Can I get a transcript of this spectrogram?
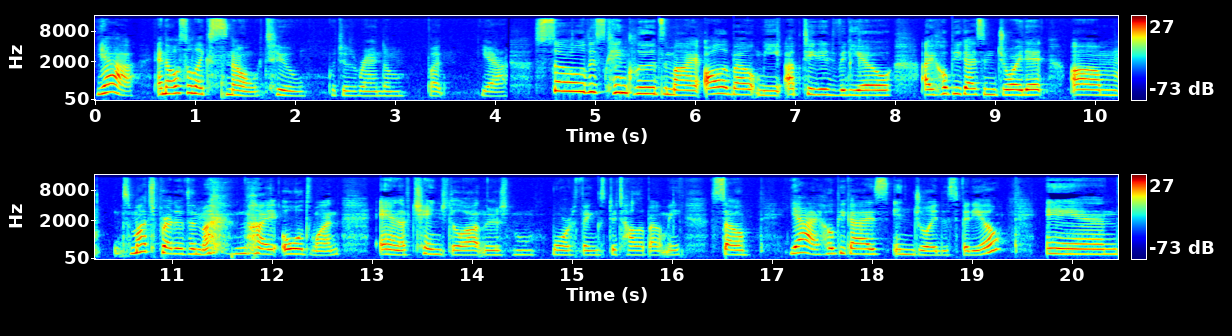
yeah. And I also like snow, too, which is random, but yeah. So this concludes my All About Me updated video. I hope you guys enjoyed it. Um, it's much better than my, my old one, and I've changed a lot, and there's more things to tell about me. So, yeah, I hope you guys enjoyed this video, and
